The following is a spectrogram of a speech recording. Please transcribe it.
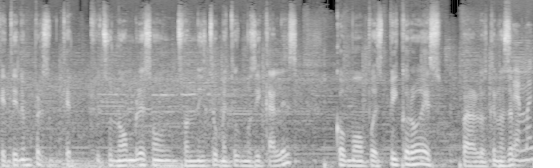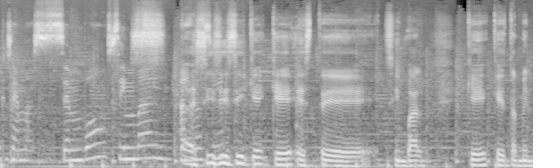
que tienen perso- que, su nombre son, son instrumentos musicales, como pues Picoro es, para los que no Se llama, que se llama Symbol, Symbol. Ah, sí, sí, sí, que, que este cimbal, que, que también,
